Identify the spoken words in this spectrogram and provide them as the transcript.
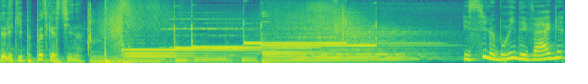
de l'équipe Podcasting. Et si le bruit des vagues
